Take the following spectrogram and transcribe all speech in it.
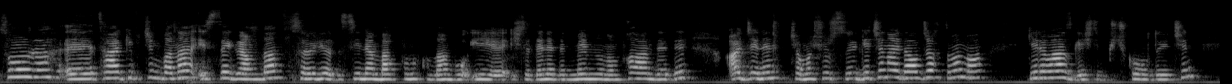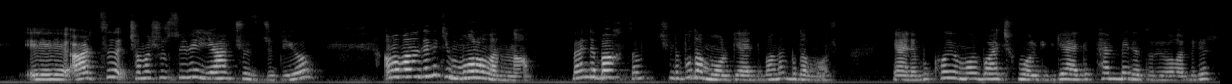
Sonra e, takipçim bana Instagram'dan söylüyordu. Sinem bak bunu kullan bu iyi işte denedim memnunum falan dedi. Ace'nin çamaşır suyu. Geçen ayda alacaktım ama geri vazgeçtim küçük olduğu için. E, artı çamaşır suyu ve yağ çözücü diyor. Ama bana dedi ki mor olanını al. Ben de baktım. Şimdi bu da mor geldi bana. Bu da mor. Yani bu koyu mor bu açık mor gibi geldi. Pembe de duruyor olabilir.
